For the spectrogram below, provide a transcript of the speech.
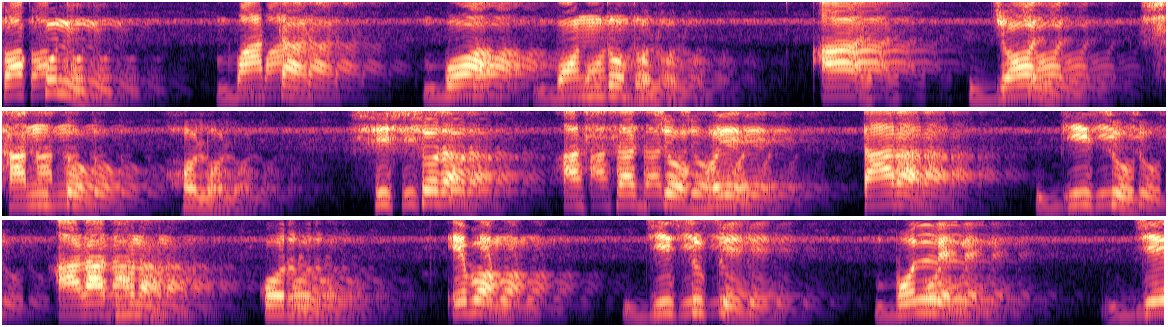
তখনই বাতাস বয়া বন্ধ হলো আর জল শান্ত হলো। শিষ্যরা আশ্চর্য হয়ে তারা যিশুর আরাধনা করল এবং যিশুকে বললেন যে,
